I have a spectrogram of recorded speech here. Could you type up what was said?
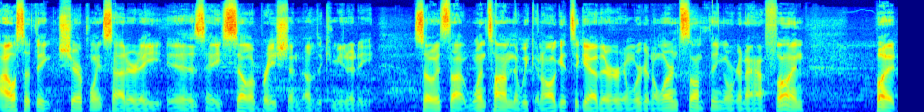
I also think SharePint Saturday is a celebration of the community. So it's that one time that we can all get together and we're going to learn something and we're going to have fun. But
